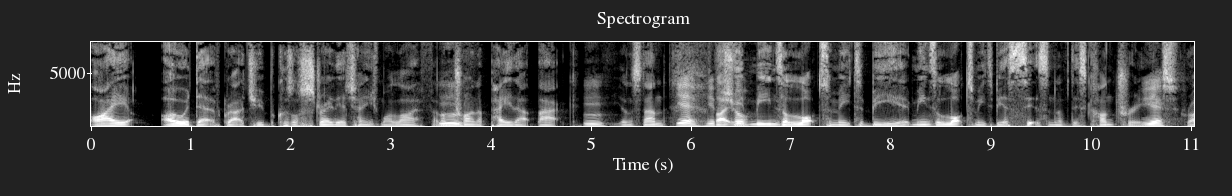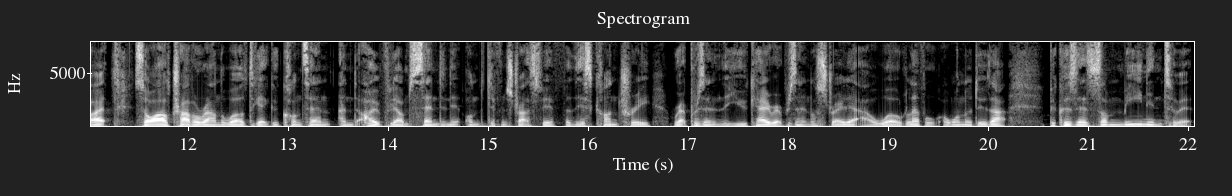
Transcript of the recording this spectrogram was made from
I owe a debt of gratitude because Australia changed my life, and I'm trying to pay that back. You understand? Mm. Yeah, yeah, for like sure. it means a lot to me to be here. It means a lot to me to be a citizen of this country. Yes. right. So I'll travel around the world to get good content, and hopefully, I'm sending it on the different stratosphere for this country, representing the UK, representing Australia at a world level. I want to do that because there's some meaning to it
